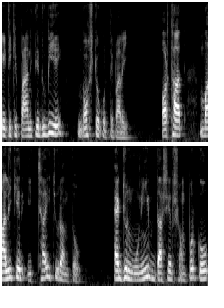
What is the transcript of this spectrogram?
এটিকে পানিতে ডুবিয়ে নষ্ট করতে পারে। অর্থাৎ মালিকের ইচ্ছাই চূড়ান্ত। একজন মুনিব দাসের সম্পর্ক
